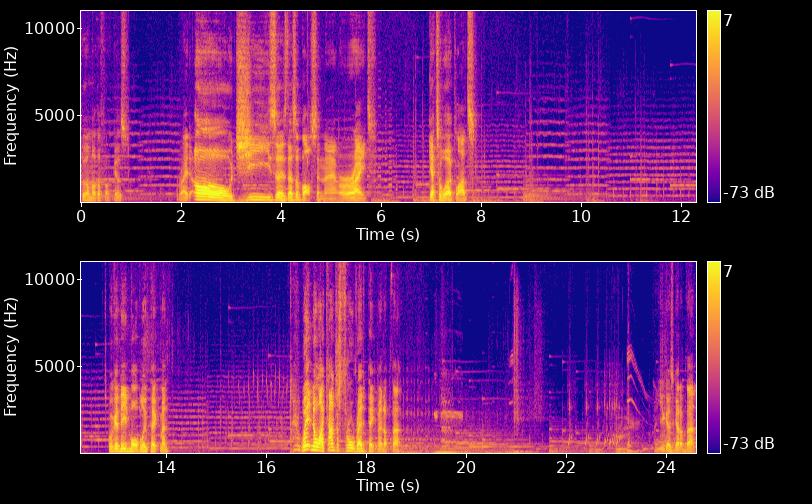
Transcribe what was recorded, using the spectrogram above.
Poor motherfuckers. Right. Oh, Jesus. There's a boss in there. Right. Get to work, lads. We're gonna need more blue Pikmin. Wait, no, I can't just throw red Pikmin up there. You guys get up that.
